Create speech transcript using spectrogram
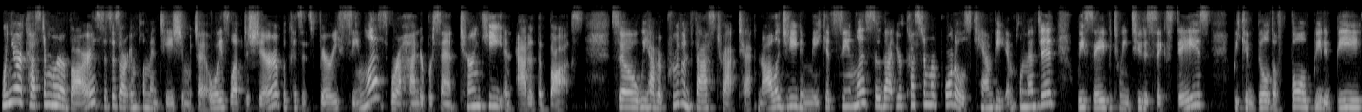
When you're a customer of ours, this is our implementation, which I always love to share because it's very seamless. We're 100% turnkey and out of the box. So we have a proven fast track technology to make it seamless so that your customer portals can be implemented. We say between two to six days. We can build a full B2B,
